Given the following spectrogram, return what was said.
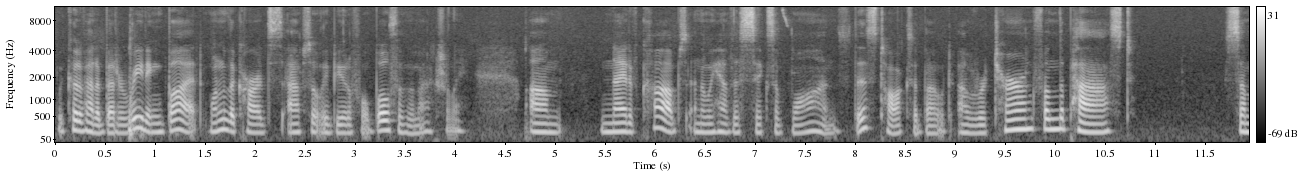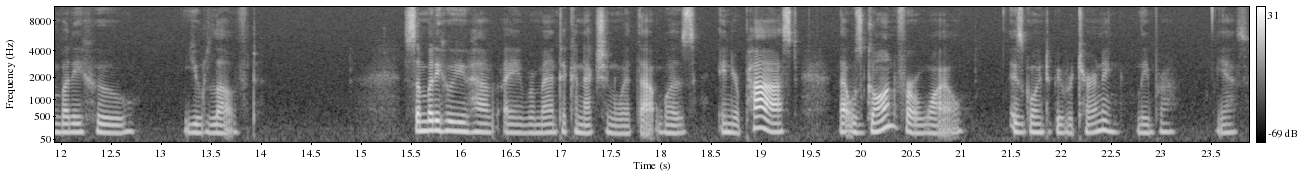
We could have had a better reading, but one of the cards is absolutely beautiful. Both of them, actually. Um, Knight of Cups, and then we have the Six of Wands. This talks about a return from the past, somebody who you loved, somebody who you have a romantic connection with that was in your past, that was gone for a while, is going to be returning, Libra. Yes.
